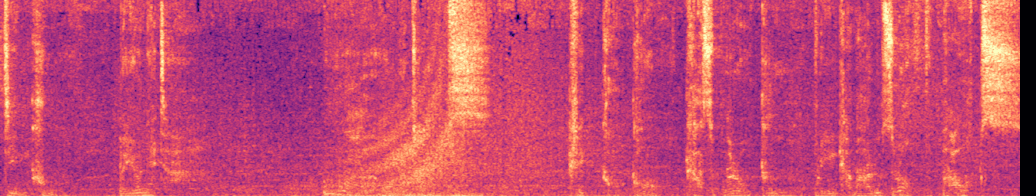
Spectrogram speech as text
Stinko. Bayonetta. Krikoko. Kasperoku. Brinkamarus Roth. Paux.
